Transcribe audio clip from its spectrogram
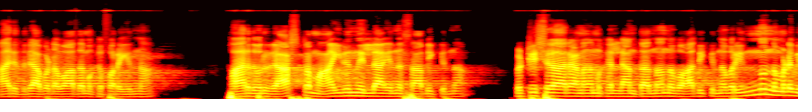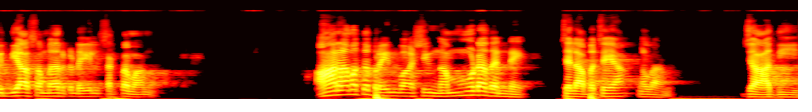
ആരിദ്രാവിടവാദമൊക്കെ പറയുന്ന ഭാരതം ഒരു രാഷ്ട്രമായിരുന്നില്ല എന്ന് സ്ഥാപിക്കുന്ന ബ്രിട്ടീഷുകാരാണ് നമുക്കെല്ലാം തന്നെന്ന് വാദിക്കുന്നവർ ഇന്നും നമ്മുടെ വിദ്യാസമ്പന്നർക്കിടയിൽ ശക്തമാണ്. ആറാമത്തെ ബ്രെയിൻ വാഷിംഗ് നമ്മുടെ തന്നെ ചില അപചയങ്ങളാണ്. ജാതി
